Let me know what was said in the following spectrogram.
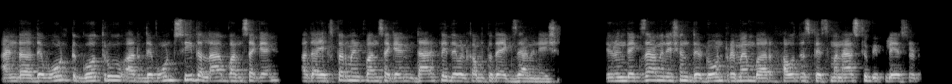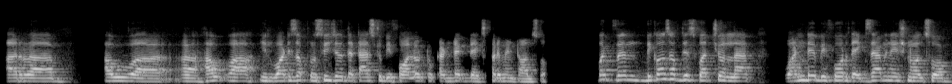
and uh, they won't go through or they won't see the lab once again, or the experiment once again. Directly they will come to the examination. During the examination, they don't remember how the specimen has to be placed or uh, how uh, how uh, in what is the procedure that has to be followed to conduct the experiment also. But when because of this virtual lab, one day before the examination also,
